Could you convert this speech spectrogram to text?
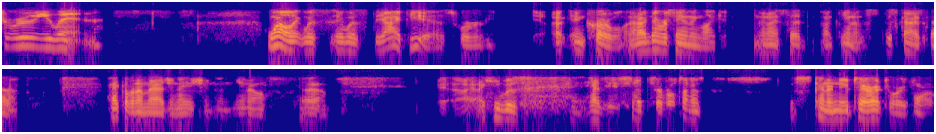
drew you in? Well, it was it was the ideas were uh, incredible, and I'd never seen anything like it. And I said, you know, this, this guy's got a heck of an imagination, and you know, uh, I, he was, as he said several times, this is kind of new territory for him.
